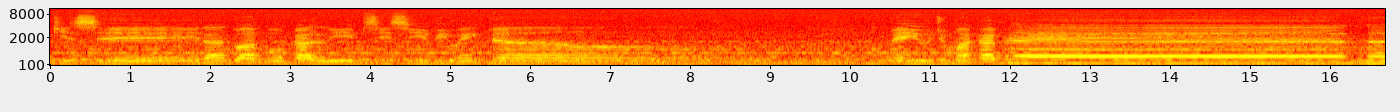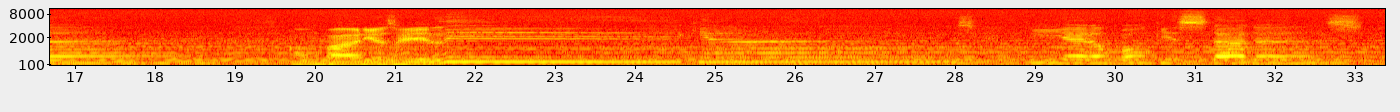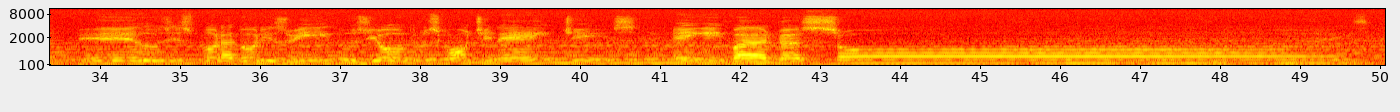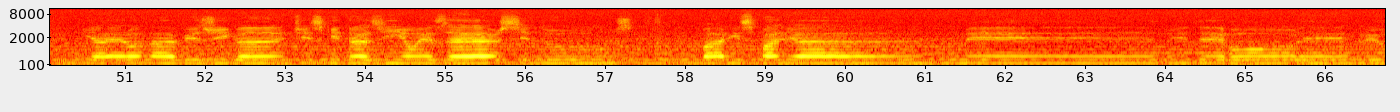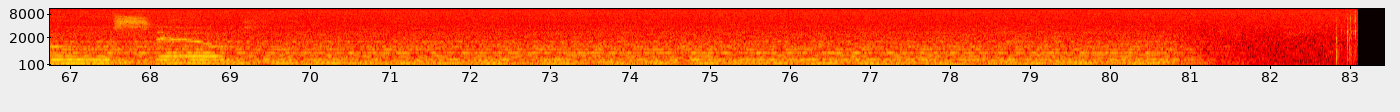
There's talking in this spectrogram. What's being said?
feiticeira do Apocalipse se viu então no meio de uma caverna com várias relíquias exploradores vindos de outros continentes em embarcações. E aeronaves gigantes que traziam exércitos para espalhar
